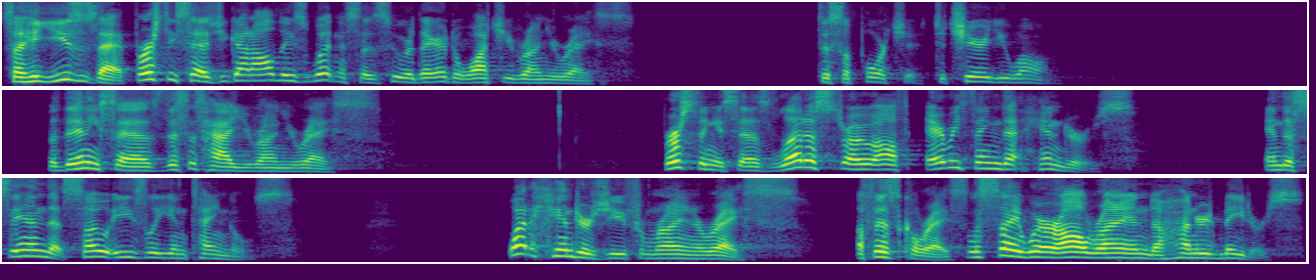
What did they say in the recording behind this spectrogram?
So he uses that. First, he says, You got all these witnesses who are there to watch you run your race, to support you, to cheer you on. But then he says, This is how you run your race. First thing he says, Let us throw off everything that hinders and the sin that so easily entangles what hinders you from running a race, a physical race? Let's say we're all running 100 meters.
